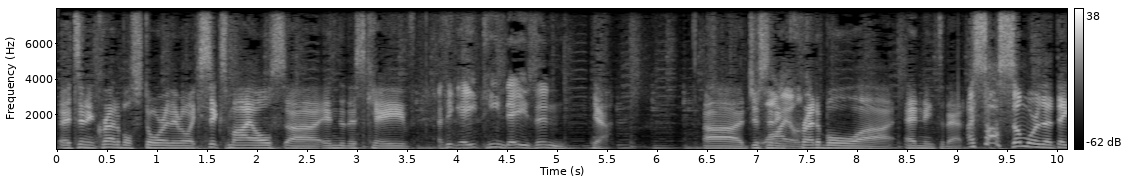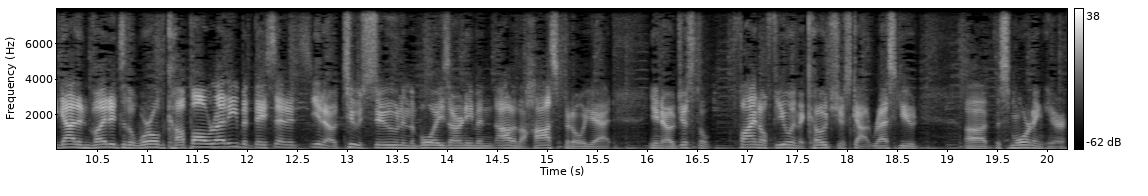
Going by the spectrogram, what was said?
It's an incredible story. They were like six miles uh, into this cave. I think 18 days in. Yeah. Uh, just an incredible uh, ending to that. I saw somewhere that they got invited to the World Cup already, but they said it's you know too soon, and the boys aren't even out of the hospital yet. You know, just the final few, and the coach just got rescued uh, this morning here.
